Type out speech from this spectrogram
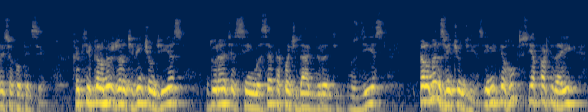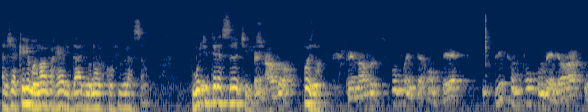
para isso acontecer. Repetir pelo menos durante 21 dias, durante assim uma certa quantidade durante os dias, pelo menos 21 dias, ininterruptos, e a partir daí ela já cria uma nova realidade, uma nova configuração. Muito interessante isso. Reinaldo, pois não. Reinaldo, desculpa interromper, Explica um pouco melhor o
